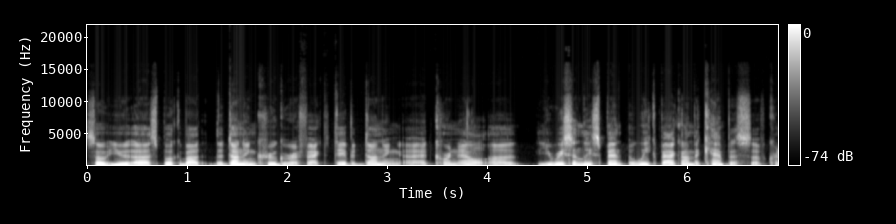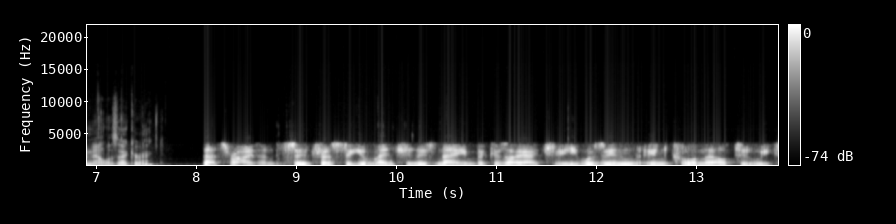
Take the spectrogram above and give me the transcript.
So you uh, spoke about the Dunning-Kruger effect, David Dunning uh, at Cornell. Uh, you recently spent a week back on the campus of Cornell. Is that correct? That's right, and it's interesting you mention his name because I actually he was in in Cornell two weeks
